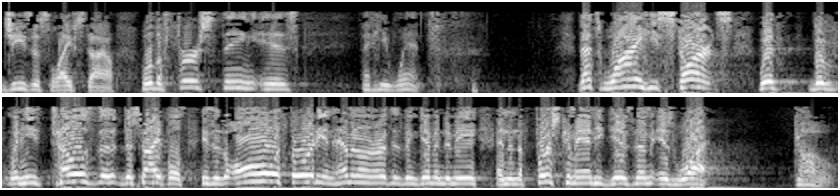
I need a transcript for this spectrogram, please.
Jesus' lifestyle? Well, the first thing is that He went. That's why He starts with the, when He tells the disciples, He says, all authority in heaven and on earth has been given to me, and then the first command He gives them is what? Go.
